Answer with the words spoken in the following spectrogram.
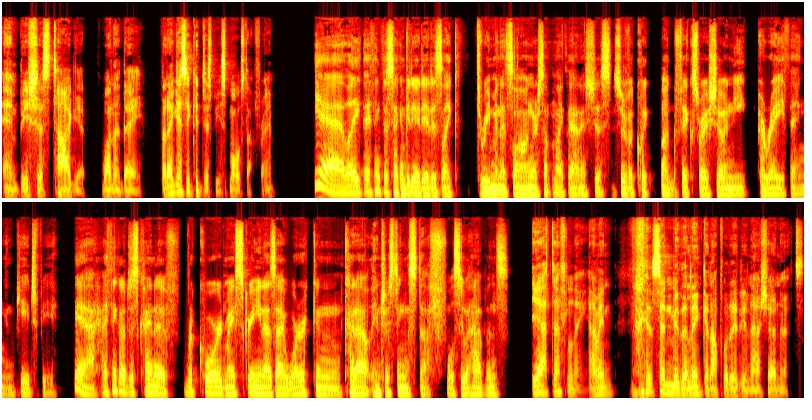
ambitious target, one a day. But I guess it could just be small stuff, right? Yeah, like I think the second video I did is like three minutes long or something like that. And it's just sort of a quick bug fix where I show a neat array thing in PHP. Yeah, I think I'll just kind of record my screen as I work and cut out interesting stuff. We'll see what happens. Yeah, definitely. I mean, send me the link and I'll put it in our show notes.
